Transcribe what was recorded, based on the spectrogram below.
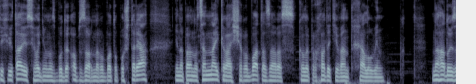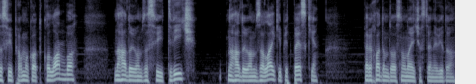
Всіх вітаю. Сьогодні у нас буде обзор на роботу поштаря. І напевно це найкраща робота зараз, коли проходить івент Halloween. Нагадую за свій промокод Colombo. Нагадую вам за свій Twitch. Нагадую вам за лайки, підписки. Переходимо до основної частини відео.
